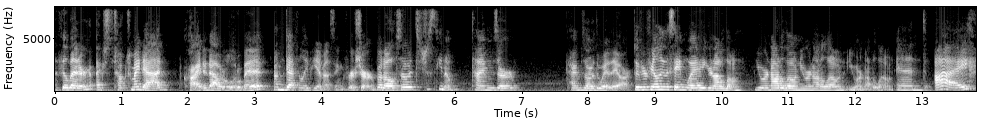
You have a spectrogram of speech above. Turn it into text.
I feel better. I just talked to my dad, cried it out a little bit. I'm definitely PMSing for sure, but also it's just, you know, times are times are the way they are. So if you're feeling the same way, you're not alone. You are not alone, you are not alone, you are not alone. And I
